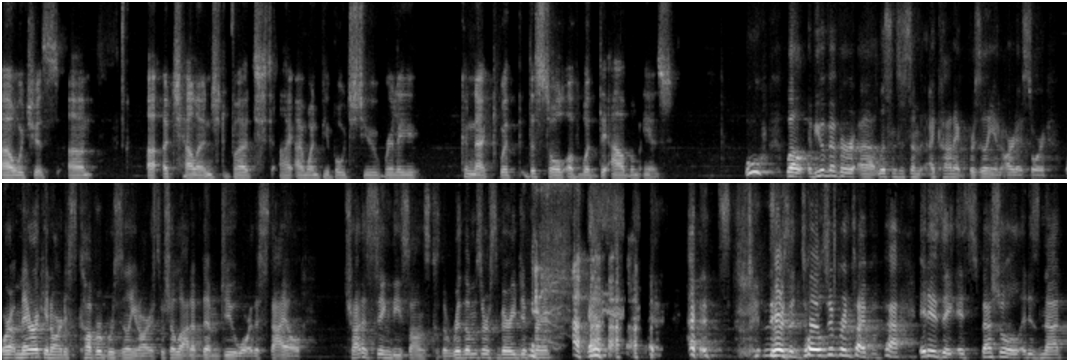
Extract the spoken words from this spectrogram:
uh, which is um, a, a, challenge, but I, I want people to really connect with the soul of what the album is. Ooh, well, if you have ever uh, listened to some iconic Brazilian artists or or American artists cover Brazilian artists, which a lot of them do, or the style, try to sing these songs because the rhythms are very different. there's a total different type of path. It is a, a special. It is not.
